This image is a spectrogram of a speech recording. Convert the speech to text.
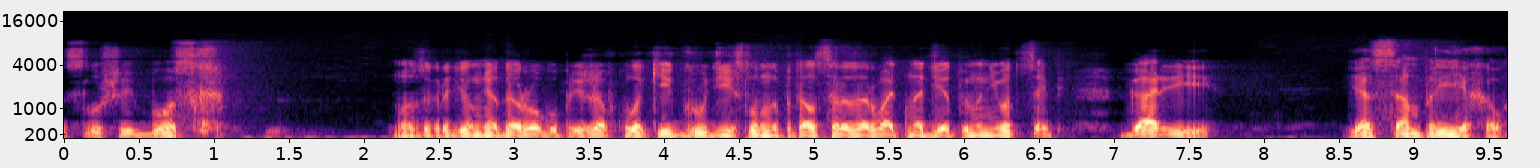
«Слушай, Босх...» Он заградил мне дорогу, прижав кулаки к груди, словно пытался разорвать надетую на него цепь. «Гарри, я сам приехал.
